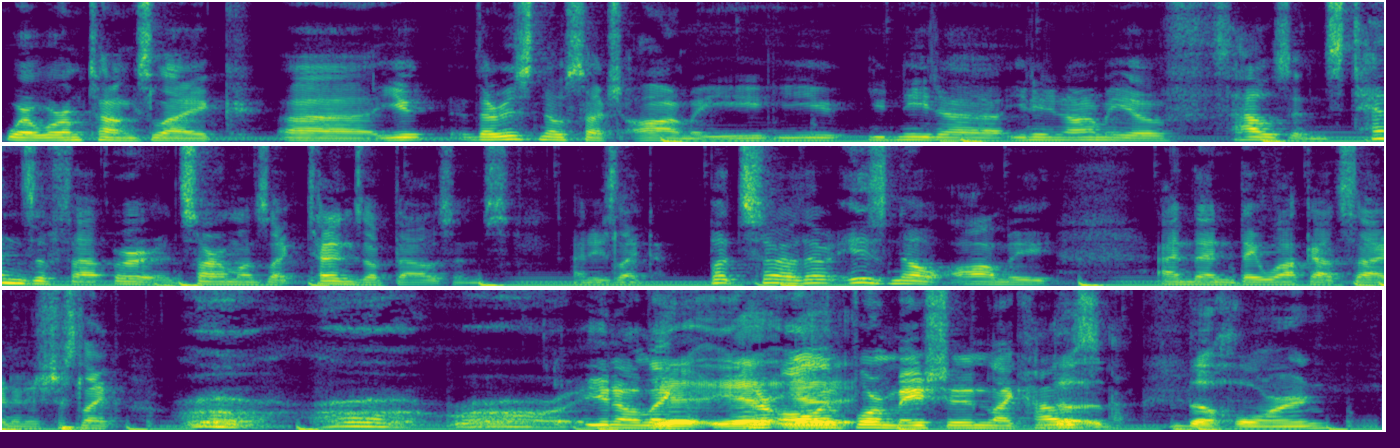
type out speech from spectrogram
where Wormtongue's like, uh, "You, there is no such army. You, you, you need a, you need an army of thousands, tens of thousands." Or and Saruman's like tens of thousands, and he's like, "But sir, there is no army." And then they walk outside, and it's just like, you know, like Yeah, yeah, they're all yeah. in formation. Like how's the the horn,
